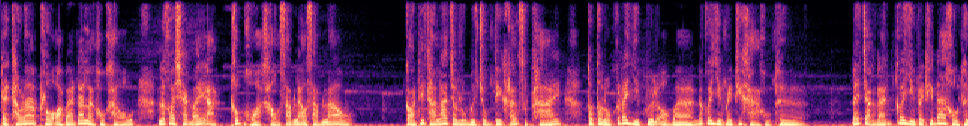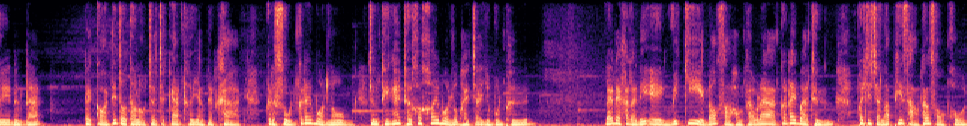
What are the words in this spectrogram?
แต่ทาร่าโผล่ออกมาด้านหลังของเขา แล้วก็ใช้ไม้อัดทุบหัวเขาซ้ำแล้วซ้ำเล่า ก่อนที่ทาร่าจะลงมือโจมตีครั้งสุดท้าย ตัวตลกก็ได้หยิบปืนออกมา แล้วก็ยิงไปที่ขาของเธอ และจากนั้นก็ยิงไปที่หน้าของเธออีกหนึ่งนัด แต่ก่อนที่ตัวตลกจะจัดการเธออย่างเด็ดขาด กระสุนก็ได้หมดลง จึงทิ้งให้เธอค่อยๆหมดลมหายใจอยู่บนพื้น และในขณะนี้เองวิกกี้น้องสาวของทาร่าก็ได้มาถึง เพื่อที่จะรับพี่สาวทั้งสองคน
